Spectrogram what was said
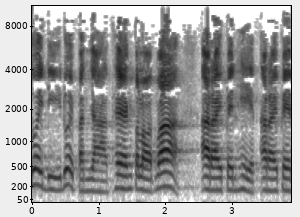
ด้วยดีด้วยปัญญา แทงตลอดว่าอะไรเป็นเหตุอะไรเป็น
